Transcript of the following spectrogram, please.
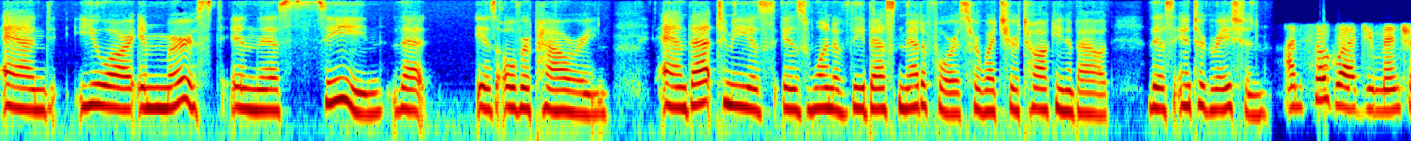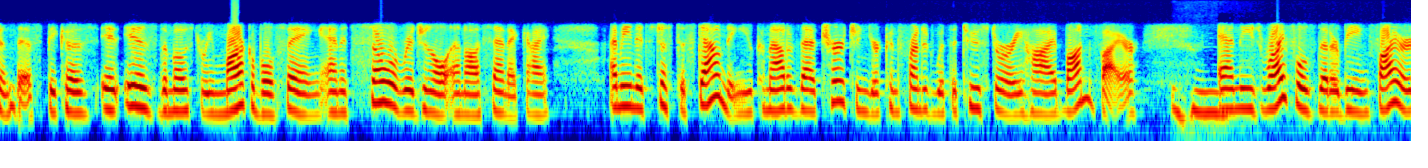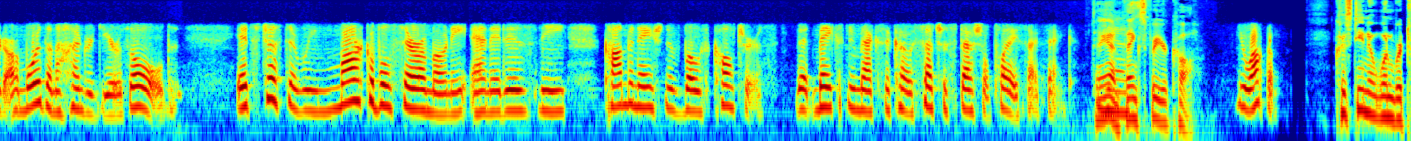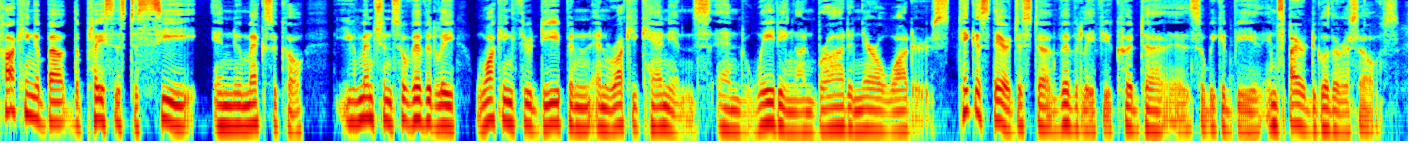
And you are immersed in this scene that is overpowering. And that to me is, is one of the best metaphors for what you're talking about this integration. I'm so glad you mentioned this because it is the most remarkable thing and it's so original and authentic. I I mean it's just astounding. You come out of that church and you're confronted with a two-story high bonfire mm-hmm. and these rifles that are being fired are more than a 100 years old. It's just a remarkable ceremony and it is the combination of both cultures. that makes New Mexico such a special place, I think. Diane, Yes. thanks for your call. You're welcome. Christina, when we're talking about the places to see in New Mexico, you mentioned so vividly walking through deep and, and rocky canyons and wading on broad and narrow waters. Take us there just uh, vividly, if you could, uh, so we could be inspired to go there ourselves.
